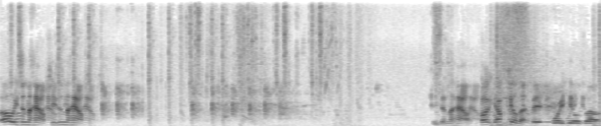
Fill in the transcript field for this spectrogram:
Oh, he's in the house. He's in the house. He's in the house. Fuck, y'all kill that bitch before he heals up.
